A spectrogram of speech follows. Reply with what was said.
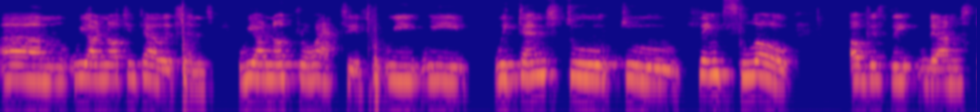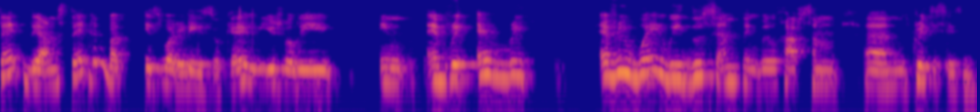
um, we are not intelligent we are not proactive. We, we, we tend to, to think slow. Obviously, they are mistake, they are mistaken, but it's what it is. Okay, usually in every every every way we do something we'll have some um, criticism.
